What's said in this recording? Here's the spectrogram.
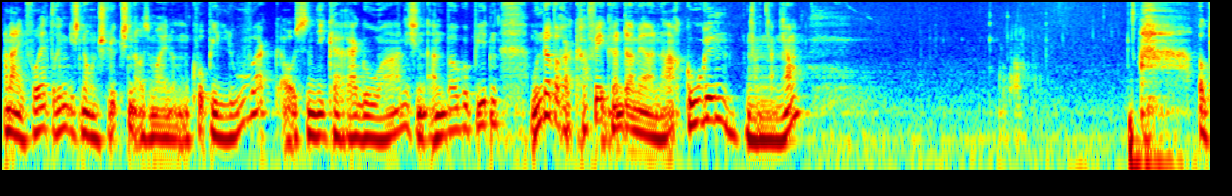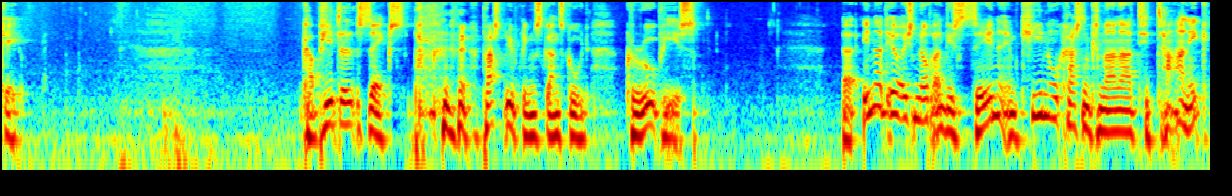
Nein, vorher trinke ich noch ein Schlückchen aus meinem Kopi Luwak aus nicaraguanischen Anbaugebieten. Wunderbarer Kaffee, könnt ihr mir nachgoogeln. Okay. Kapitel 6. Passt übrigens ganz gut. Groupies. Erinnert ihr euch noch an die Szene im Kinokassenknaller Titanic,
